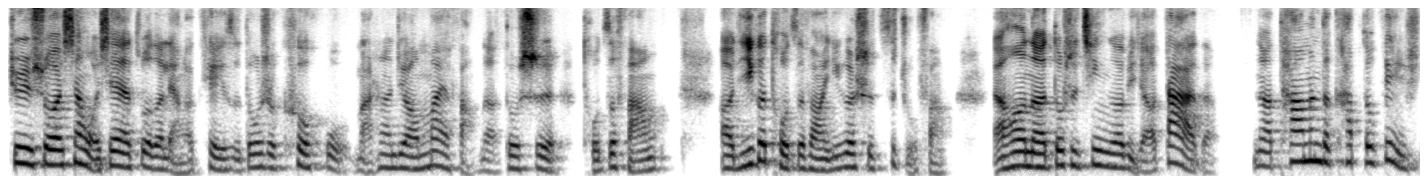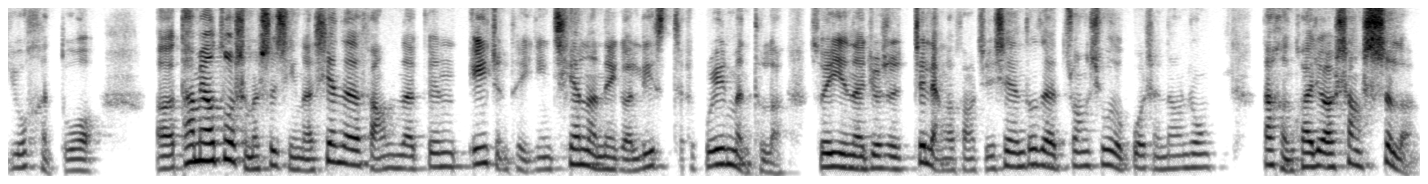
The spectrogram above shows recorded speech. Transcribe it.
就是说像我现在做的两个 case 都是客户马上就要卖房的，都是投资房，呃，一个投资房，一个是自住房，然后呢都是金额比较大的。那他们的 capital gain 有很多，呃，他们要做什么事情呢？现在的房子呢，跟 agent 已经签了那个 list agreement 了，所以呢，就是这两个房其实现在都在装修的过程当中，那很快就要上市了。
